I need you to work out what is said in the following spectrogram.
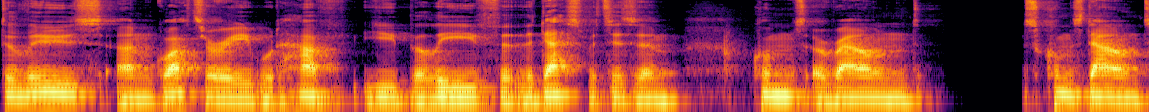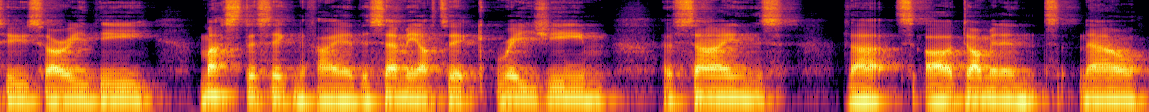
Deleuze and Guattari would have you believe that the despotism comes around, comes down to, sorry, the master signifier, the semiotic regime of signs that are dominant. Now,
